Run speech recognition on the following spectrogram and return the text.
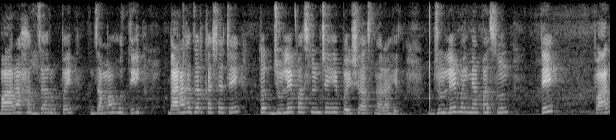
बारा हजार रुपये जमा होतील. बारा हजार कशाचे? तर जुलैपासूनचे हे पैसे असणार आहेत. जुलै महिन्यापासून ते फार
